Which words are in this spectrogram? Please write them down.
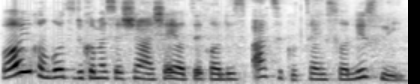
Well, you can go to the comment section and share your take on this article. Thanks for listening.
